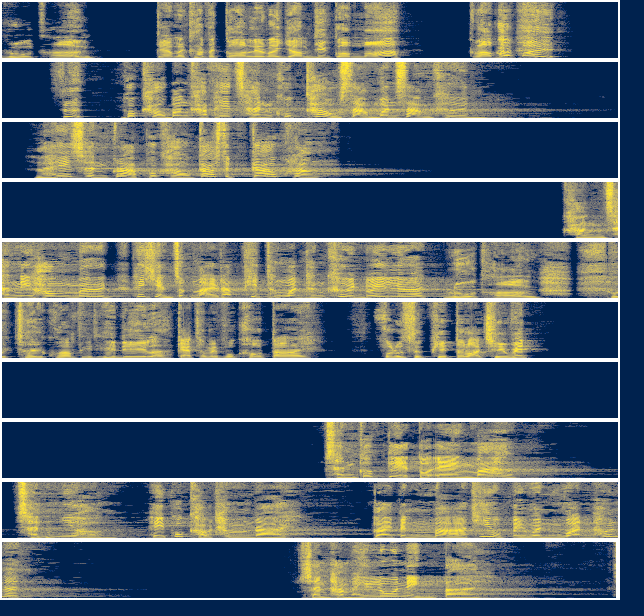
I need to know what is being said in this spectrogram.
ลูกถังแกมันฆาตกรเลวระยำยิ่งกว่าหมา กลับลงไปสิพวกเขาบังคับให้ฉันคุกเข่าสามวันสามคืน และให้ฉันกราบพวกเขาเก้าสิบเก้าครั้ง ขังฉันในห้องมืดให้เขียนจดหมายรับผิดทั้งวันทั้งคืนด้วยเลือด ลูกถังทดใช้ความผิดให้ดีล่ะ แกทำให้พวกเขาตายฝนรู้สึกผิดตลอดชีวิต ฉันก็เกลียดตัวเองมาก ฉันยอมให้พวกเขาทำร้าย กลายเป็นหมาที่อยู่ไปวันๆเท่านั้น ฉันทำให้ลู่หนิงตาย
